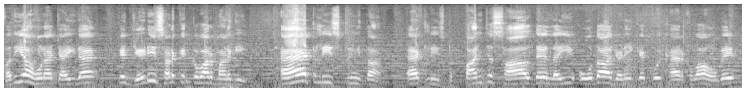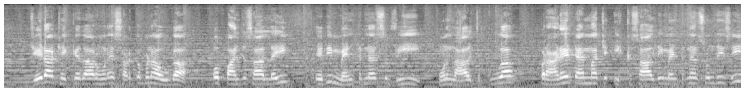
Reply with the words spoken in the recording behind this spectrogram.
ਵਧੀਆ ਹੋਣਾ ਚਾਹੀਦਾ ਕਿ ਜਿਹੜੀ ਸੜਕ ਇੱਕ ਵਾਰ ਬਣ ਗਈ ਐਟ ਲੀਸਟ ਨਹੀਂ ਤਾਂ ਐਟ ਲੀਸਟ 5 ਸਾਲ ਦੇ ਲਈ ਉਹਦਾ ਜਣੀ ਕਿ ਕੋਈ ਖੈਰ ਖਵਾ ਹੋਵੇ, ਜਿਹੜਾ ਠੇਕੇਦਾਰ ਹੁਣੇ ਸੜਕ ਬਣਾਊਗਾ ਉਹ 5 ਸਾਲ ਲਈ ਇਹਦੀ ਮੇਨਟੇਨੈਂਸ ਵੀ ਹੁਣ ਨਾਲ ਚੁੱਕੂਗਾ ਪੁਰਾਣੇ ਟਾਈਮਾਂ 'ਚ 1 ਸਾਲ ਦੀ ਮੇਨਟੇਨੈਂਸ ਹੁੰਦੀ ਸੀ,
